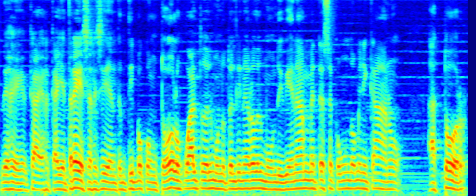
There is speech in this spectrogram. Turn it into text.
de ca- calle 13, residente, un tipo con todos los cuartos del mundo, todo el dinero del mundo, y viene a meterse con un dominicano, actor,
